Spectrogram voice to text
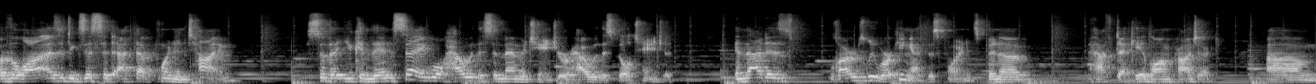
of the law as it existed at that point in time so that you can then say, well, how would this amendment change it or how would this bill change it? And that is largely working at this point. It's been a half decade long project. Um,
